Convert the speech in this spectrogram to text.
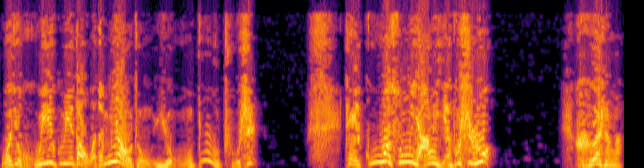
我就回归到我的庙中，永不出世。这郭松阳也不示弱，和尚啊，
